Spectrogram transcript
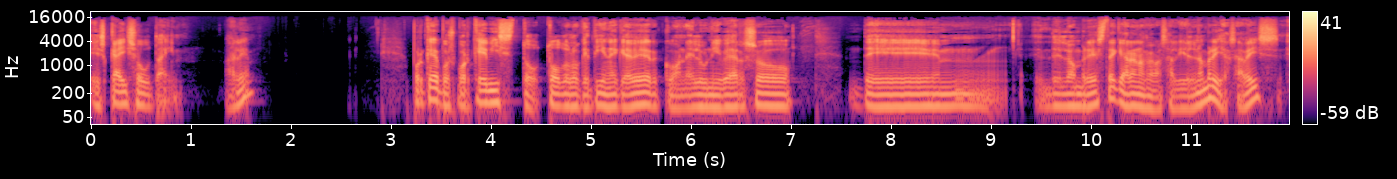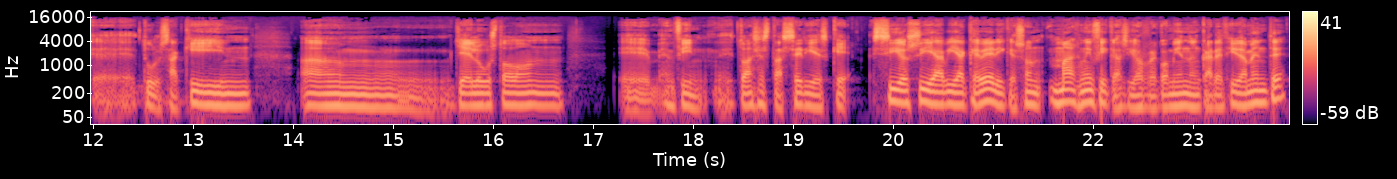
Sky Showtime, ¿vale? ¿Por qué? Pues porque he visto todo lo que tiene que ver con el universo de, mm, del hombre este, que ahora no me va a salir el nombre, ya sabéis, eh, Tulsakin, um, Yellowstone, eh, en fin, eh, todas estas series que sí o sí había que ver y que son magníficas y os recomiendo encarecidamente.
